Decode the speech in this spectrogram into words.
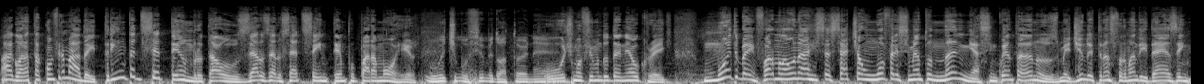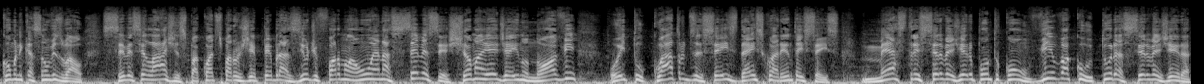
mas agora tá confirmado aí, 30 de setembro, tá? O 007 Sem Tempo para Morrer. O último filme do ator, né? O último filme do Daniel Craig. Muito bem, Fórmula 1 na RC7 é um oferecimento Nani, há 50 anos, medindo e transformando ideias em comunicação visual. CVC Lages, pacotes para o GP Brasil de Fórmula 1 é na CVC. Chama ele aí no 98416 1046. Mestrecervejeiro.com, viva a cultura cervejeira.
